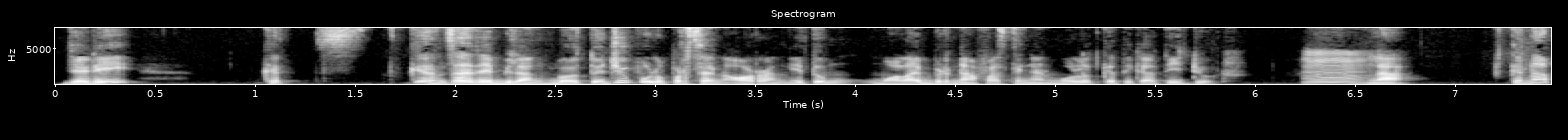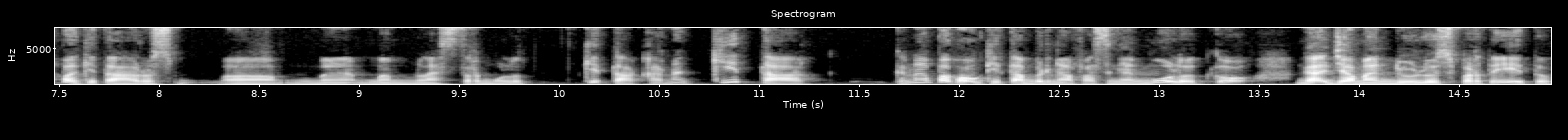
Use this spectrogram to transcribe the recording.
Jadi ke- kan saya bilang bahwa 70% orang itu mulai bernafas dengan mulut ketika tidur. hmm. Nah, kenapa kita harus uh, me- memlester mulut kita? Karena kita Kenapa kok kita bernafas dengan mulut? Kok nggak zaman dulu seperti itu?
